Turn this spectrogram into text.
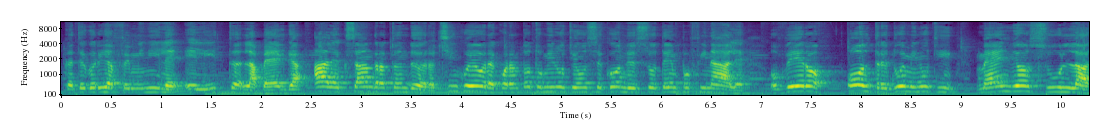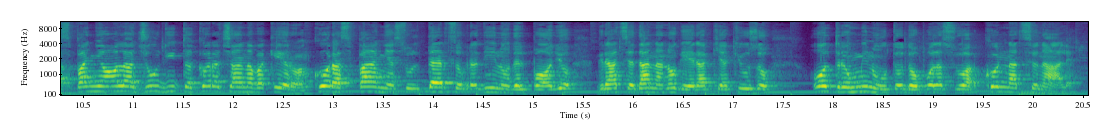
categoria femminile elite la belga Alexandra Tondeur. 5 ore e 48 minuti e 1 secondo il suo tempo finale ovvero oltre 2 minuti meglio sulla spagnola Judith Coracciana Vaquero. Ancora Spagna sul terzo gradino del podio grazie ad Anna Noghera che ha chiuso oltre un minuto dopo la sua connazionale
